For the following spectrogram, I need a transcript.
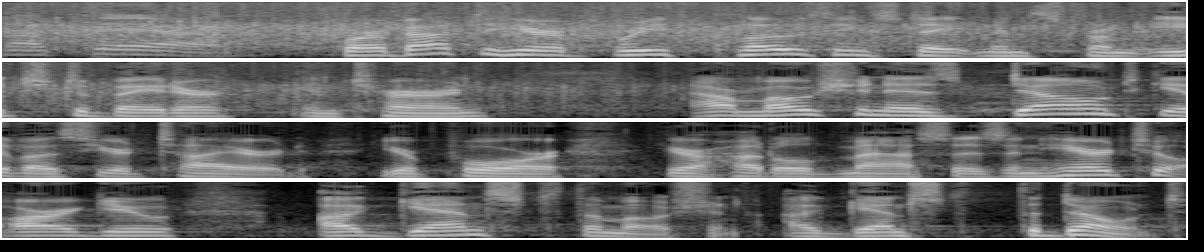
not there. We're about to hear brief closing statements from each debater in turn. Our motion is don't give us your tired, your poor, your huddled masses. And here to argue against the motion, against the don't,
